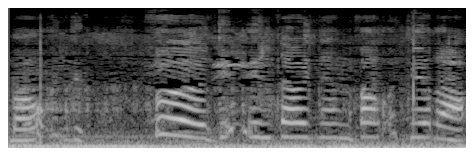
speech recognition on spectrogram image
Bako din. Oh, di in tawag ng bako tira.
